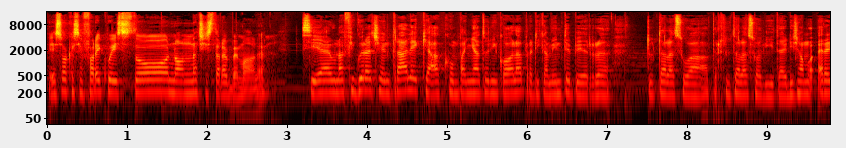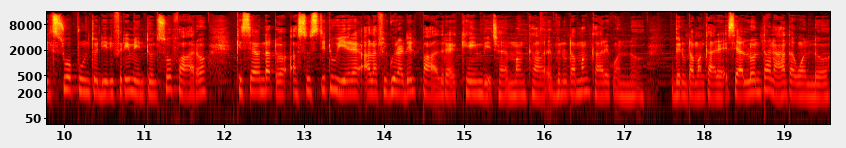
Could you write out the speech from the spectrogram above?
e so che se farei questo nonna ci starebbe male. Sì, è una figura centrale che ha accompagnato Nicola praticamente per tutta la sua, per tutta la sua vita. E, diciamo, era il suo punto di riferimento, il suo faro, che si è andato a sostituire alla figura del padre che invece è, manca- è venuta a mancare quando venuta a mancare, si è allontanata quando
